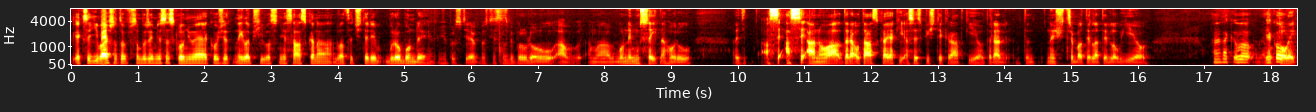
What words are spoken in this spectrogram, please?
jak se díváš na to, samozřejmě se skloňuje, jako, že nejlepší vlastně sázka na 24 budou bondy, že prostě, prostě sazby budou dolů a, a bondy musí jít nahoru. Asi, asi ano, a teda otázka jaký, asi spíš ty krátký, jo, teda ten, než třeba tyhle ty dlouhý, jo. Ale tak jako, tolik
